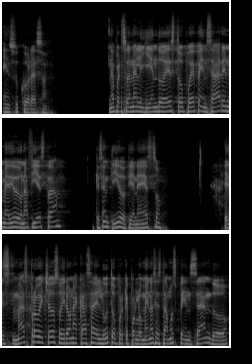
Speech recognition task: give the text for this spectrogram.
en su corazón. Una persona leyendo esto puede pensar en medio de una fiesta, ¿qué sentido tiene esto? Es más provechoso ir a una casa de luto porque por lo menos estamos pensando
